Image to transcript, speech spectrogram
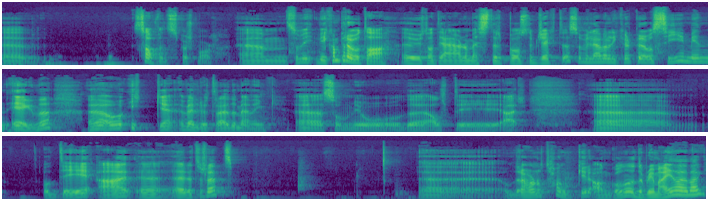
eh, samfunnsspørsmål. Um, så vi, vi, kan prøve å ta, uten at jeg er noe mester på subjektet, så vil jeg likevel prøve å si min egne og ikke velutreide mening, som jo det alltid er. og det er rett og slett Uh, om dere har noen tanker angående Det blir meg da i dag.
